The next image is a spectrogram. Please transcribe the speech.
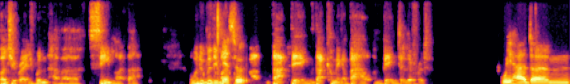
budget range wouldn't have a scene like that. I wonder whether you might yeah, so, that being that coming about and being delivered. We had um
